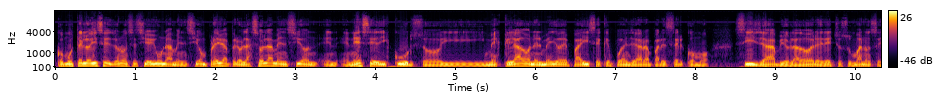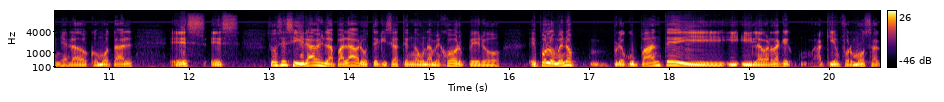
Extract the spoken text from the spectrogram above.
como usted lo dice, yo no sé si hay una mención previa, pero la sola mención en, en ese discurso y, mezclado en el medio de países que pueden llegar a aparecer como, sí, ya violadores de derechos humanos señalados como tal, es, es, no sé si grave es la palabra, usted quizás tenga una mejor, pero es por lo menos preocupante y, la verdad que aquí en Formosa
